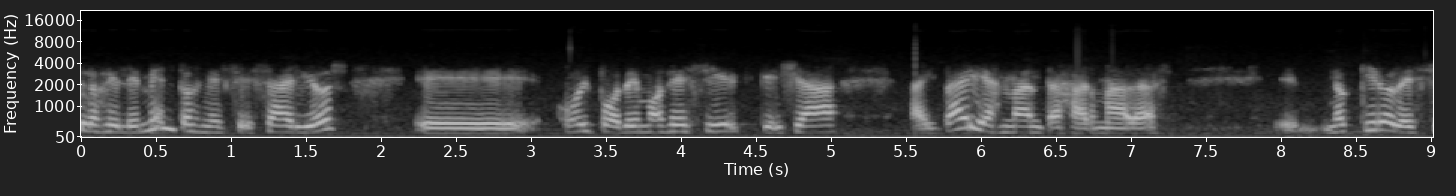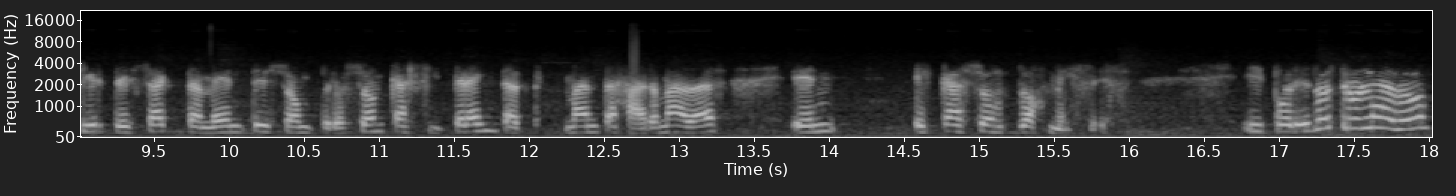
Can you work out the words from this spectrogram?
los elementos necesarios, eh, hoy podemos decir que ya hay varias mantas armadas. Eh, no quiero decirte exactamente, son, pero son casi 30 mantas armadas en escasos dos meses. Y por el otro lado,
